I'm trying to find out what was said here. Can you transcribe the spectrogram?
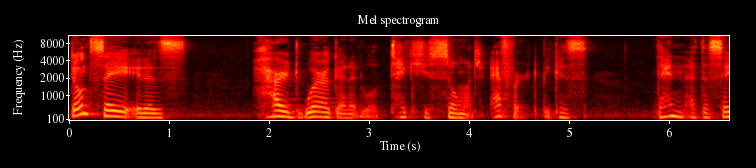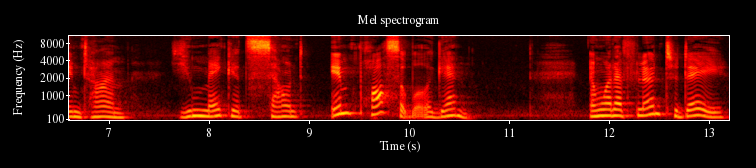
Don't say it is hard work and it will take you so much effort because then at the same time you make it sound impossible again. And what I've learned today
